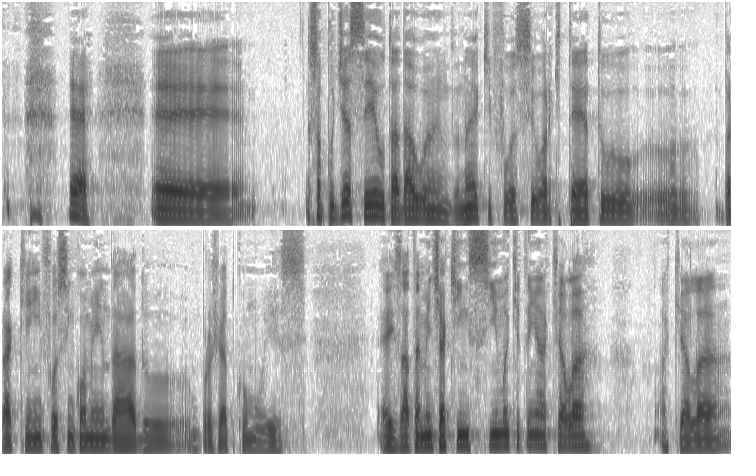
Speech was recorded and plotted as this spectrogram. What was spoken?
é, é só podia ser o Tadao Ando, né, que fosse o arquiteto uh, para quem fosse encomendado um projeto como esse. É exatamente aqui em cima que tem aquela aquela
